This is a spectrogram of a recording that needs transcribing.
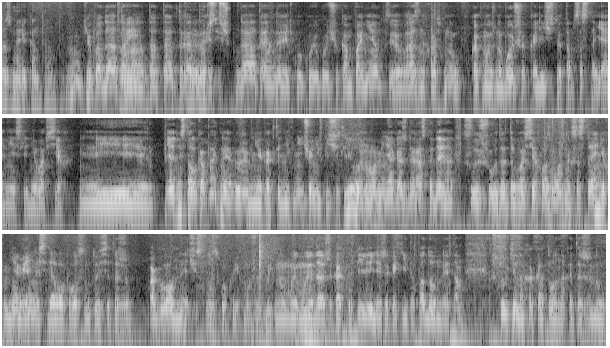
размере контента. Ну, типа, да, Твои там, да, да, отрендерить, версточки. да, отрендерить кучу, кучу компонент в разных, ну, в как можно больших количестве там состояний, если не во всех. И я не стал копать, но я говорю, мне как-то ни- ничего не впечатлило, но меня каждый раз, когда я слышу вот это во всех возможных состояниях, у меня реально всегда вопрос, ну, то есть это же огромное число, сколько их может быть. Ну, мы, мы даже как-то пилили же какие-то подобные там штуки на хакатонах, это же, ну,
